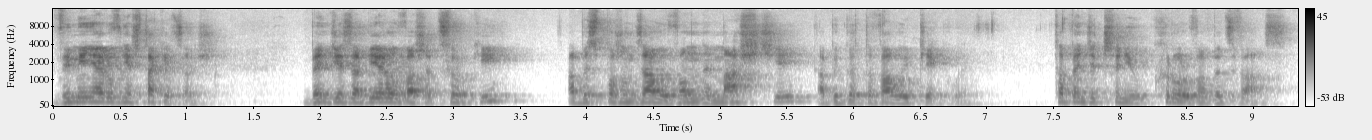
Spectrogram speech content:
wymienia również takie coś. Będzie zabierał wasze córki, aby sporządzały wonne maści, aby gotowały piekły. To będzie czynił król wobec was.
